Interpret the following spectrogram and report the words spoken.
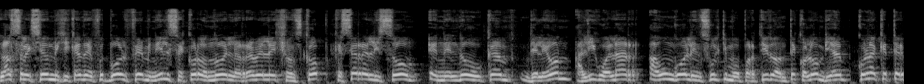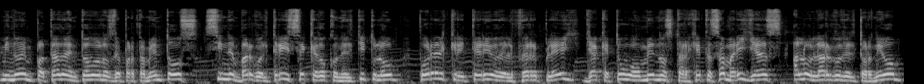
La selección mexicana de fútbol femenil se coronó en la Revelations Cup que se realizó en el Nou Camp de León al igualar a un gol en su último partido ante Colombia, con la que terminó empatada en todos los departamentos. Sin embargo, el Tri se quedó con el título por el criterio del fair play, ya que tuvo menos tarjetas amarillas a lo largo del torneo.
